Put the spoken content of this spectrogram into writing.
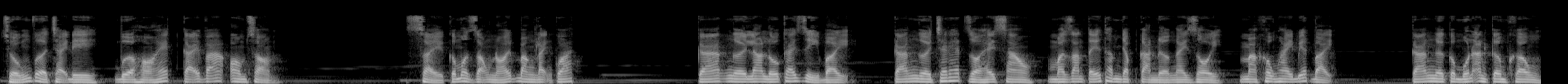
Chúng vừa chạy đi, vừa hò hét cãi vã om sòm. Sẩy có một giọng nói bằng lạnh quát. Các người la lố cái gì vậy? Các người chết hết rồi hay sao mà gian tế thâm nhập cả nửa ngày rồi mà không hay biết vậy? Các người có muốn ăn cơm không?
